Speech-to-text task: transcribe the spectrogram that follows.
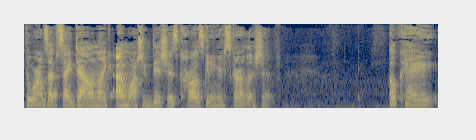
the world's upside down. Like I'm washing dishes. Carl's getting your scholarship." Okay,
